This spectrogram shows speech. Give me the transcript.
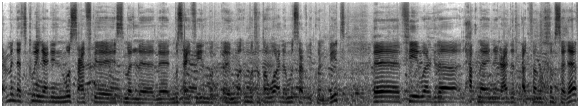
عملنا تكوين يعني المسعف اسمه المسعفين المتطوع لمسعف لكل بيت. آه، في واردة لحقنا يعني العدد أكثر من 5000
